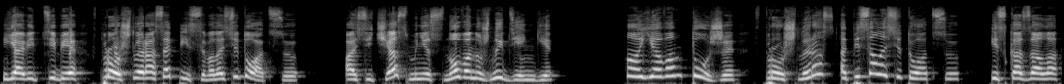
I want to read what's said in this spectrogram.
Я ведь тебе в прошлый раз описывала ситуацию, а сейчас мне снова нужны деньги. А я вам тоже в прошлый раз описала ситуацию и сказала,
